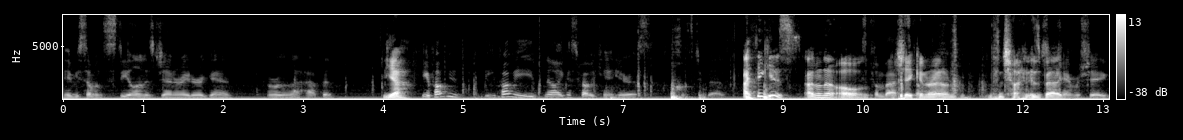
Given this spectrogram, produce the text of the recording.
Maybe someone's stealing his generator again. Remember when that happened? Yeah, You could probably, you could probably, no, I guess you probably can't hear us. That's too bad. I think he's. I don't know. Oh, He's come back, shaking come back. around. The giant is back. Camera shake.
